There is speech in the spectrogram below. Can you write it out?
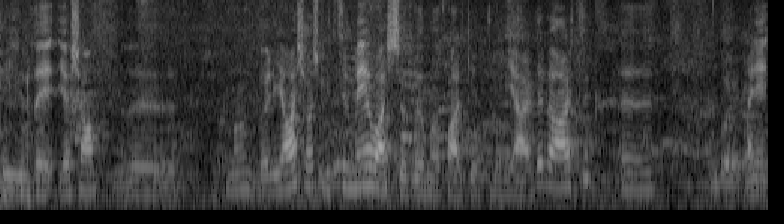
şehirde yaşam e, böyle yavaş yavaş bitirmeye başladığımı fark ettim bir yerde ve artık e, hani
